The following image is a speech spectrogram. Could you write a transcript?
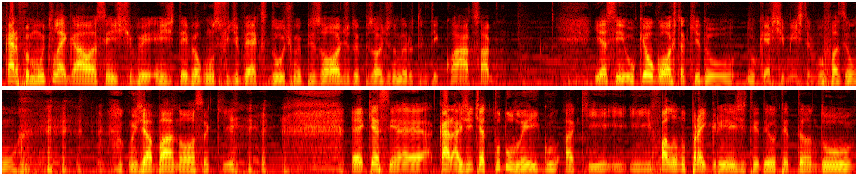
Cara, foi muito legal, assim, a gente, teve, a gente teve alguns feedbacks do último episódio, do episódio número 34, sabe? E assim, o que eu gosto aqui do, do Cast Mister, vou fazer um, um jabá nosso aqui, é que assim, é, cara, a gente é tudo leigo aqui e, e falando pra igreja, entendeu? Tentando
